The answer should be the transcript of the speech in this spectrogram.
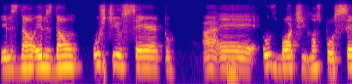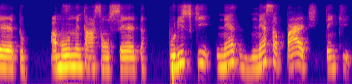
Eles dão, eles dão os tiros certo, a, é, os botes, vamos supor, certo, a movimentação certa. Por isso que ne, nessa parte tem que,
